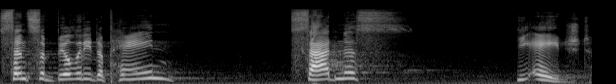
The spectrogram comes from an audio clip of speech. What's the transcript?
sensibility to pain, sadness. He aged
